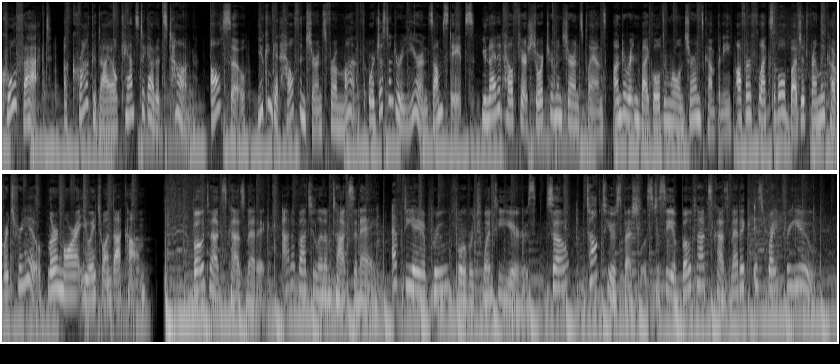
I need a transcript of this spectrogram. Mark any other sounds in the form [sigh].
Cool fact a crocodile can't stick out its tongue. Also, you can get health insurance for a month or just under a year in some states. United Healthcare short term insurance plans, underwritten by Golden Rule Insurance Company, offer flexible, budget friendly coverage for you. Learn more at uh1.com. Botox Cosmetic, out of botulinum toxin A, FDA approved for over 20 years. So, talk to your specialist to see if Botox Cosmetic is right for you.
